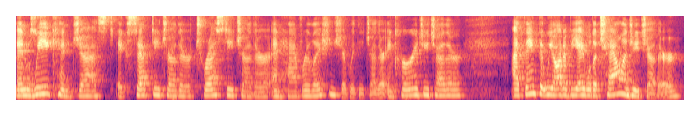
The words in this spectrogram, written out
And awesome. we can just accept each other, trust each other, and have relationship with each other, encourage each other, I think that we ought to be able to challenge each other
